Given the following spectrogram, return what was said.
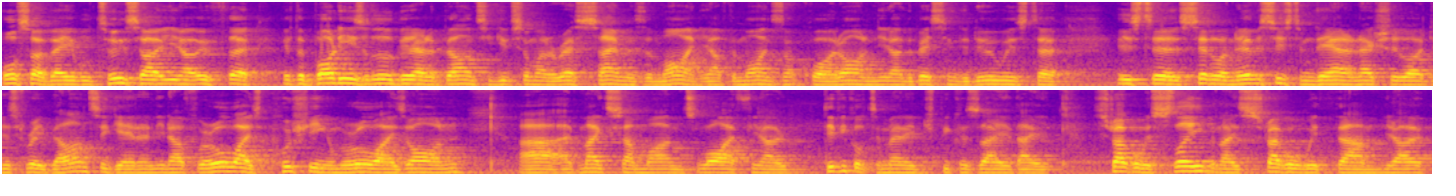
also valuable too. So you know if the if the body is a little bit out of balance you give someone a rest same as the mind. You know if the mind's not quite on you know the best thing to do is to is to settle the nervous system down and actually like just rebalance again. And you know if we're always pushing and we're always on uh, it makes someone's life, you know, difficult to manage because they, they struggle with sleep and they struggle with, um, you know,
